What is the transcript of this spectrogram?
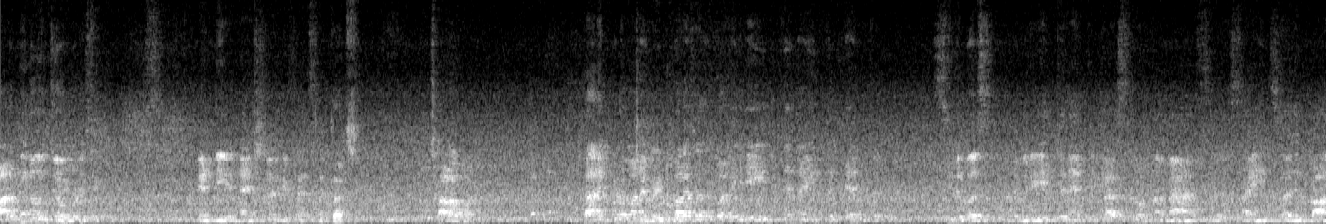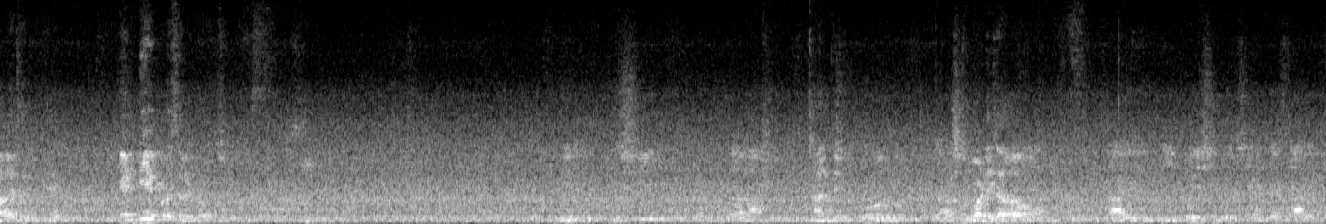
ఆర్మీలో ఉద్యోగం కూడా ఎన్డీఏ నేషనల్ డిఫెన్స్ చాలా బాగుంటుంది దానికి కూడా మనం ఎప్పుడు బాగా చదువుకోవాలి? ఎయిత్ నైన్త్ టెన్త్ సిలబస్ అంటే మీరు ఎయిత్ నైన్త్ క్లాస్లో ఉన్న మ్యాథ్స్ సైన్స్ అది బాగా చదివితే ఎన్డీఏ కూడా సెలెక్ట్ అవ్వచ్చు వీళ్ళు కృషి అంతే. కష్టం పడి చదవాలి సార్ ఈ పొజిషన్కి వచ్చాయంటే సార్ ఎంత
